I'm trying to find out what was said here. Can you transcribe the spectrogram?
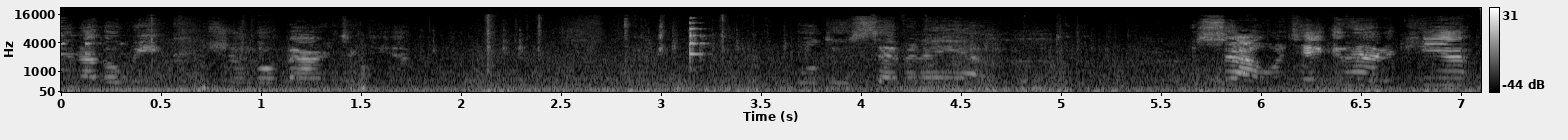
in another week, she'll go back to camp. We'll do 7 a.m. So we're taking her to camp.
